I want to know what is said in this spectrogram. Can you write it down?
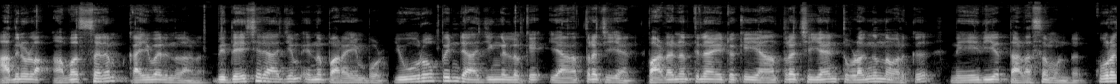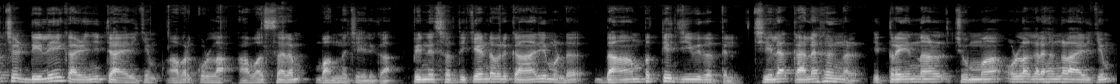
അതിനുള്ള അവസരം കൈവരുന്നതാണ്. വിദേശ രാജ്യം എന്ന് പറയുമ്പോൾ യൂറോപ്യൻ രാജ്യങ്ങളിലൊക്കെ യാത്ര ചെയ്യാൻ പഠനത്തിനായിട്ടൊക്കെ യാത്ര ചെയ്യാൻ തുടങ്ങുന്നവർക്ക് നേരിയ തടസ്സമുണ്ട്. കുറച്ച് ഡിലേ കഴിഞ്ഞിട്ടായിരിക്കും അവർക്കുള്ള അവസരം വന്നു ചേരുക. പിന്നെ ശ്രദ്ധിക്കേണ്ട ഒരു കാര്യമുണ്ട്. ദാമ്പത്യ ജീവിതത്തിൽ ചില കലഹങ്ങൾ ഇത്രയും നാൾ ചുമ്മാ ഉള്ള കലഹങ്ങളായിരിക്കും.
